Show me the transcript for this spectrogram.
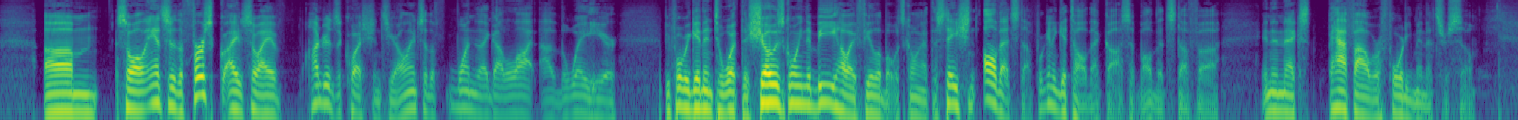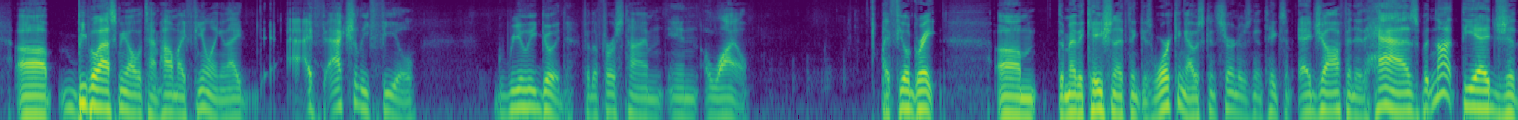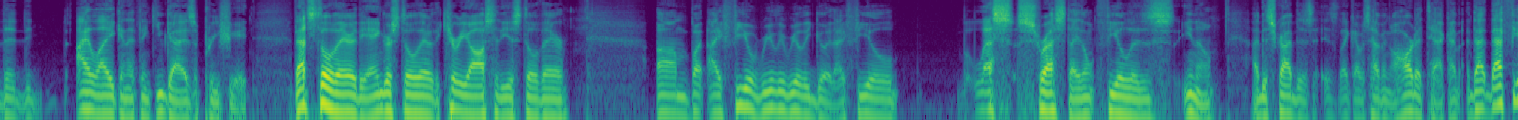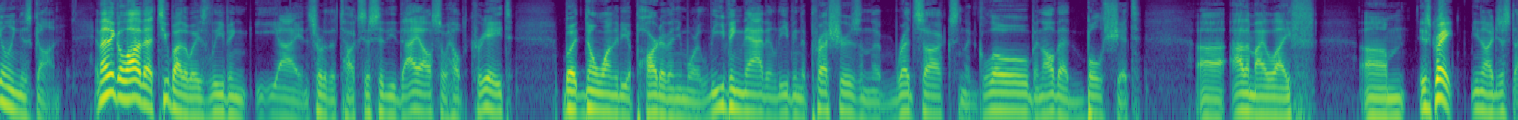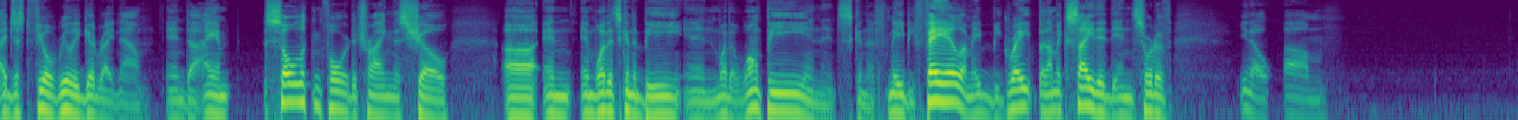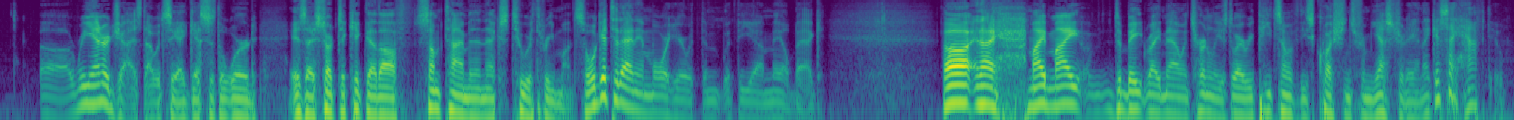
Um, so I'll answer the first. I, So I have hundreds of questions here. I'll answer the one that I got a lot out of the way here before we get into what the show is going to be, how I feel about what's going on at the station, all that stuff. We're going to get to all that gossip, all that stuff uh, in the next half hour, 40 minutes or so. Uh, people ask me all the time, how am I feeling? And I, I actually feel really good for the first time in a while. I feel great. Um, the medication, I think, is working. I was concerned it was going to take some edge off, and it has, but not the edge that, I like and I think you guys appreciate. That's still there. The anger's still there. The curiosity is still there. Um, but I feel really, really good. I feel less stressed. I don't feel as, you know, I described as, as like I was having a heart attack. I, that, that feeling is gone. And I think a lot of that, too, by the way, is leaving EEI and sort of the toxicity that I also helped create, but don't want to be a part of anymore. Leaving that and leaving the pressures and the Red Sox and the Globe and all that bullshit uh, out of my life um, is great. You know, I just I just feel really good right now, and uh, I am so looking forward to trying this show uh, and and what it's going to be and what it won't be, and it's going to maybe fail or maybe be great. But I'm excited and sort of, you know, um, uh, re-energized. I would say, I guess is the word, as I start to kick that off sometime in the next two or three months. So we'll get to that and more here with the with the uh, mailbag. Uh, and I, my my debate right now internally is: do I repeat some of these questions from yesterday? And I guess I have to.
